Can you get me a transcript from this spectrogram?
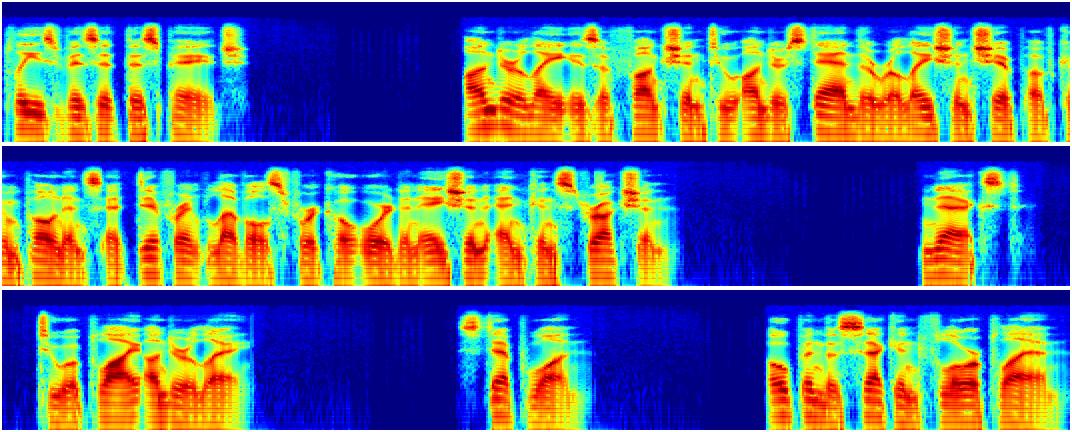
please visit this page. Underlay is a function to understand the relationship of components at different levels for coordination and construction. Next, to apply underlay. Step 1. Open the second floor plan.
